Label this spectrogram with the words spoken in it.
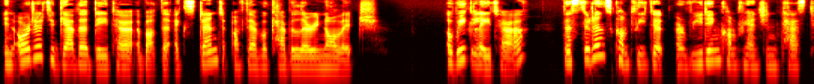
in order to gather data about the extent of their vocabulary knowledge. A week later, the students completed a reading comprehension test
